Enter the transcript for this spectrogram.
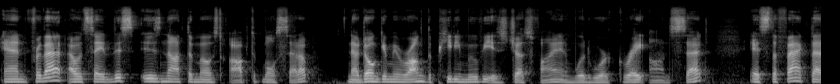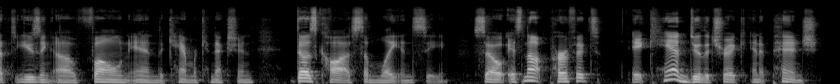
And for that, I would say this is not the most optimal setup. Now, don't get me wrong, the PD movie is just fine and would work great on set. It's the fact that using a phone and the camera connection does cause some latency. So it's not perfect. It can do the trick in a pinch.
